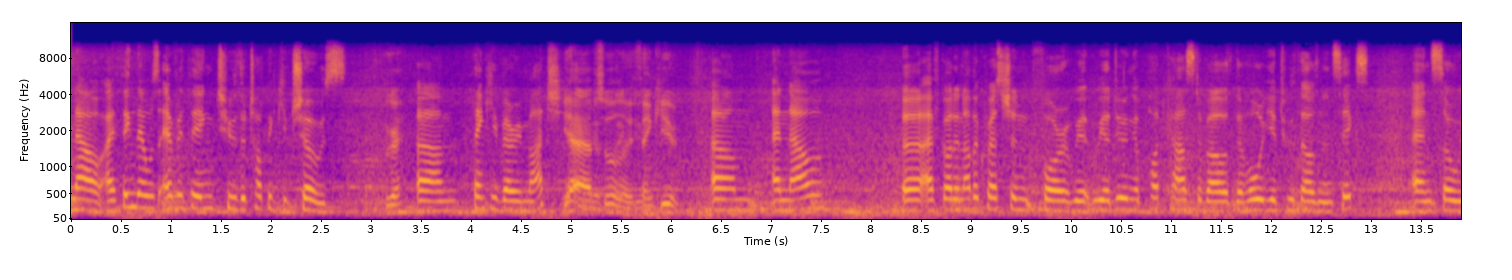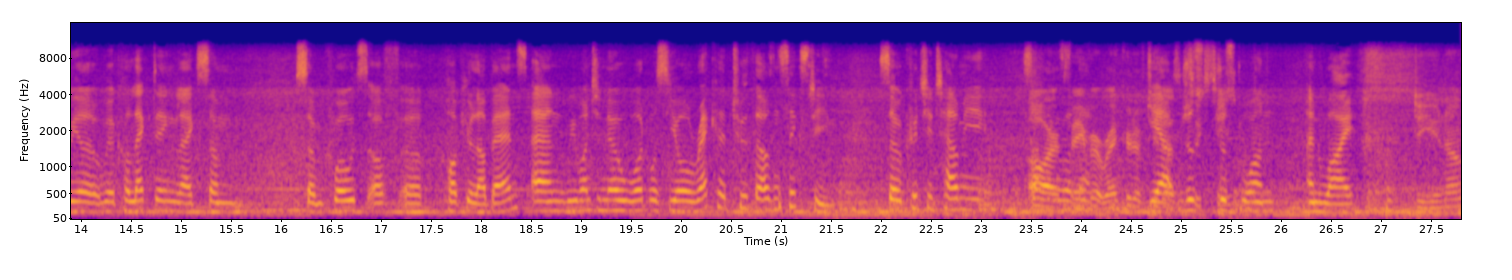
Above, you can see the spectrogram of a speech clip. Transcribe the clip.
now i think that was everything to the topic you chose Okay. um, thank you very much Yeah, absolutely. Thank you. And now uh, I've got another question for we we are doing a podcast about the whole year 2006, and so we are we're collecting like some some quotes of uh, popular bands, and we want to know what was your record 2016. So could you tell me? Oh, our about favorite that? record of 2016. Yeah, just just one, and why? Do you know?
